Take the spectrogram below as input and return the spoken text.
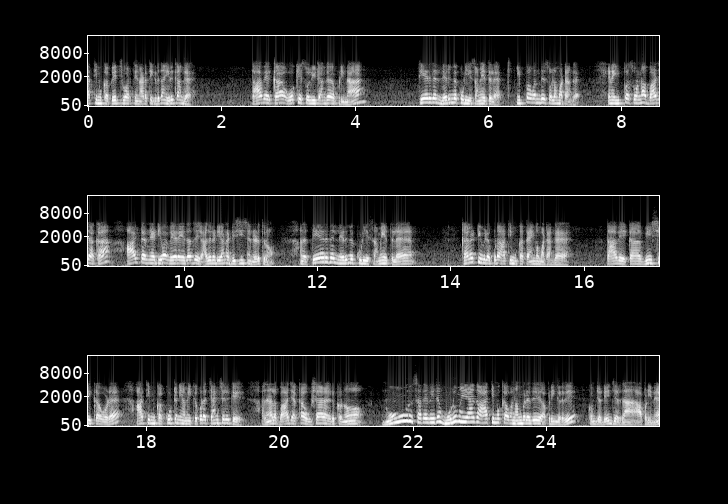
அதிமுக பேச்சுவார்த்தை நடத்திக்கிட்டு தான் இருக்காங்க. தாவேக்கா ஓகே சொல்லிட்டாங்க அப்படின்னா தேர்தல் நெருங்கக்கூடிய சமயத்தில் இப்போ வந்து சொல்ல மாட்டாங்க. ஏன்னா இப்போ சொன்னால் பாஜக ஆல்டர்னேட்டிவாக வேறு ஏதாவது அதிரடியான டிசிஷன் எடுத்துரும். அந்த தேர்தல் நெருங்கக்கூடிய சமயத்தில் கலட்டி விட கூட அதிமுக தயங்க மாட்டாங்க. தாவேக்கா விசிகாவோட அதிமுக கூட்டணி அமைக்க கூட சான்ஸ் இருக்குது அதனால் பாஜக உஷாராக இருக்கணும். நூறு சதவீதம் முழுமையாக அதிமுகவை நம்புறது அப்படிங்கிறது கொஞ்சம் டேஞ்சர் தான் அப்படின்னு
